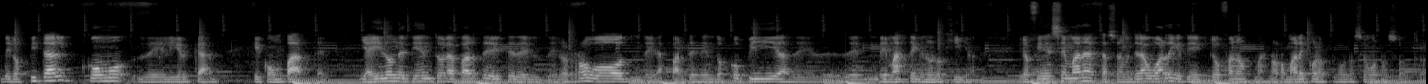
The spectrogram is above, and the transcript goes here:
del hospital como del IRCAD, que comparten. Y ahí es donde tienen toda la parte De, los robots, de las partes de endoscopías, de, más tecnología. Y los fines de semana está solamente la guardia que tiene quirófanos más normales con los que conocemos nosotros.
